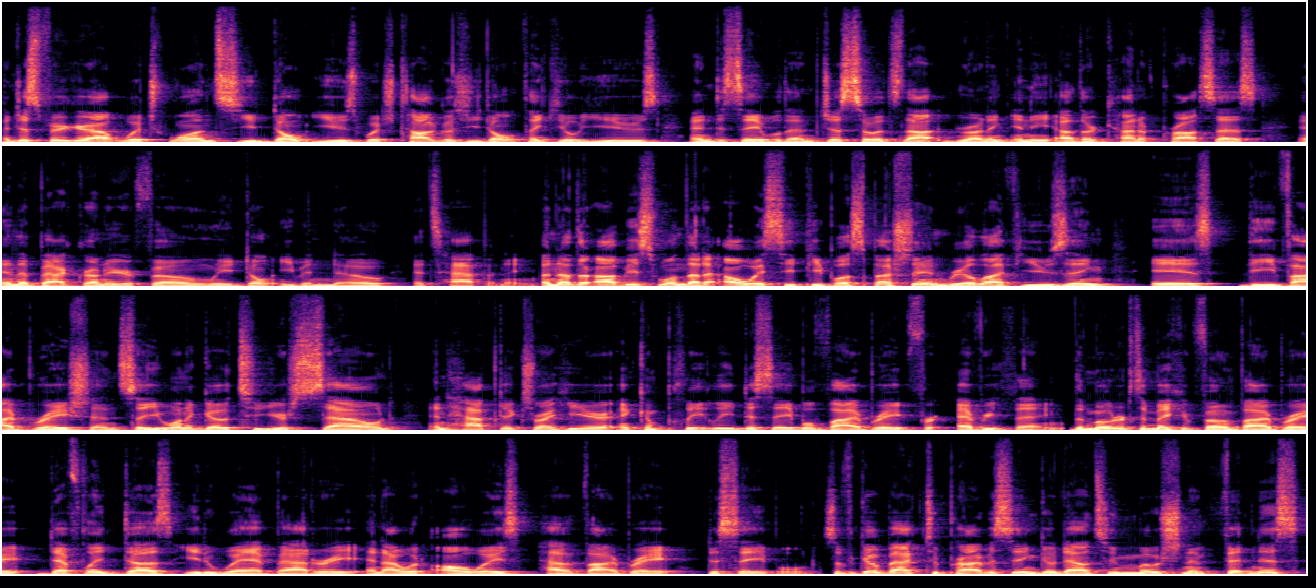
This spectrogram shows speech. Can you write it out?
and just figure out which ones you don't use, which toggles you don't think you'll use and disable them just so it's not running any other kind of process in the background of your phone when you don't even know it's happening. Another obvious one that I always see people, especially in real life using is the vibration. So you wanna go to your sound and haptics right here and completely disable vibrate for everything. The motor to make your phone vibrate definitely does eat away at battery and I would always have vibrate disabled. So if we go back to privacy and go down to motion and fitness,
